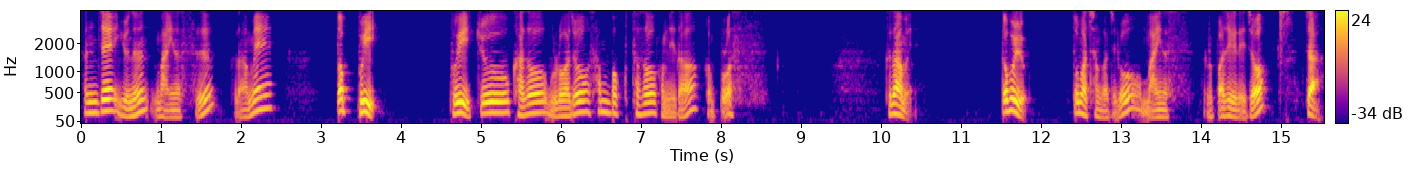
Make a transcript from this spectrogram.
현재 U는 마이너스, 그 다음에 V, V 쭉 가서 물러가죠. 3번 붙어서 갑니다. 그럼 플러스. 그 다음에 W 또 마찬가지로 마이너스로 빠지게 되죠. 자,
